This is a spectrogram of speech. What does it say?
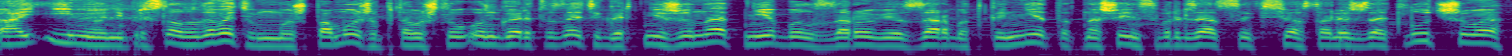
А имя он не прислал. Ну давайте мы, может, поможем, потому что он говорит, вы знаете, говорит, не женат, не был, здоровья, заработка нет, отношения с мобилизацией все оставляет ждать лучшего.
